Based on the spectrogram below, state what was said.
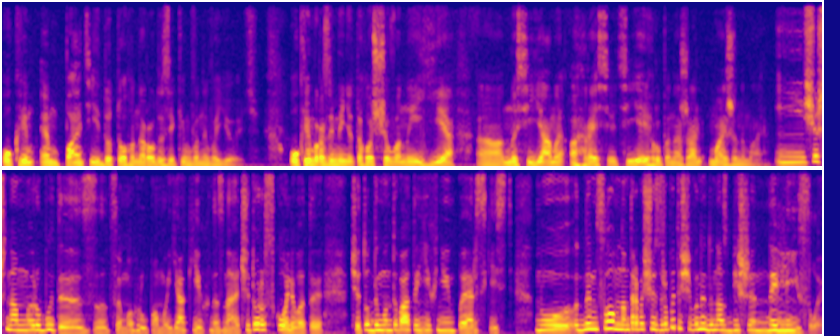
окрім емпатії до того народу, з яким вони воюють. Окрім розуміння того, що вони є е, носіями агресії, цієї групи, на жаль, майже немає. І що ж нам робити з цими групами? Як їх не знаю, чи то розколювати, чи то демонтувати їхню імперськість? Ну одним словом, нам треба щось зробити, щоб вони до нас більше не лізли.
